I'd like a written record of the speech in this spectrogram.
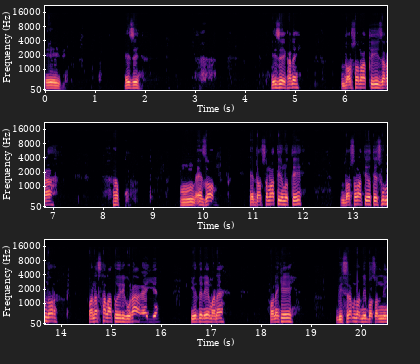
এই যে এই যে এই যে এখানে দর্শনার্থী যারা এজন দর্শনার্থী হতে দর্শনার্থী হতে সুন্দর মানে সালা তৈরি করা আগে ইয়ে ইয়ে মানে অনেকে বিশ্রাম লননি বসননি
